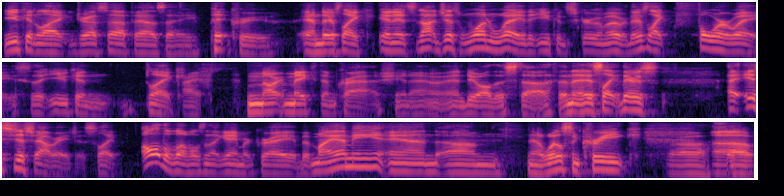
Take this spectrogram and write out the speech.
you can like dress up as a pit crew, and there's like, and it's not just one way that you can screw them over. There's like four ways that you can like Right. mar- make them crash, you know, and do all this stuff. And then it's like there's, uh, it's just outrageous. Like all the levels in that game are great, but Miami and um, you know Wilson Creek, Oh, uh,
